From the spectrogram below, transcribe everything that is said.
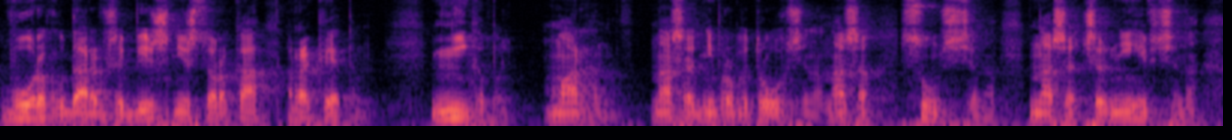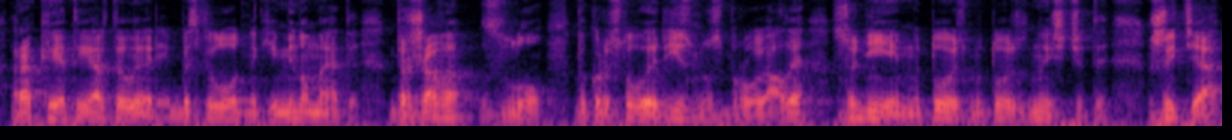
ворог ударив вже більш ніж 40 ракетами. Нікополь, Марганець, наша Дніпропетровщина, наша Сумщина, наша Чернігівщина, ракети і артилерії, безпілотники і міномети. Держава зло використовує різну зброю, але з однією метою, з метою знищити життя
